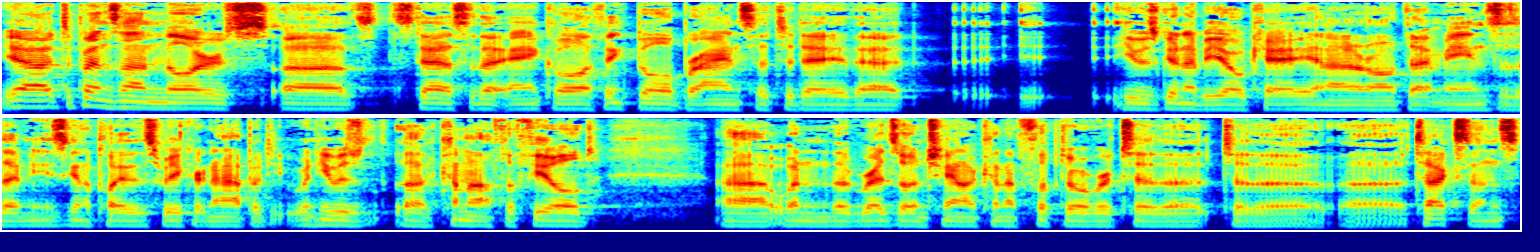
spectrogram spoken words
Yeah, it depends on Miller's uh, status of that ankle. I think Bill O'Brien said today that he was going to be okay, and I don't know what that means. Does that mean he's going to play this week or not? But when he was uh, coming off the field, uh, when the red zone channel kind of flipped over to the to the uh, Texans,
